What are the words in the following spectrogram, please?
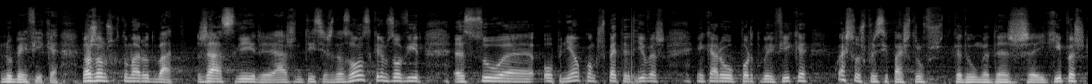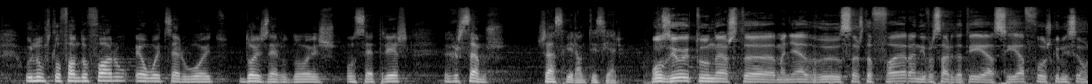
no Benfica. Nós vamos retomar o debate já a seguir às notícias das 11. Queremos ouvir a sua opinião, com que expectativas encara o Porto-Benfica, quais são os principais trunfos de cada uma das equipas. O número de telefone do Fórum é o 808-202-173. Regressamos já a seguir ao noticiário. 11 e 8 nesta manhã de sexta-feira, aniversário da TSF, hoje com emissão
